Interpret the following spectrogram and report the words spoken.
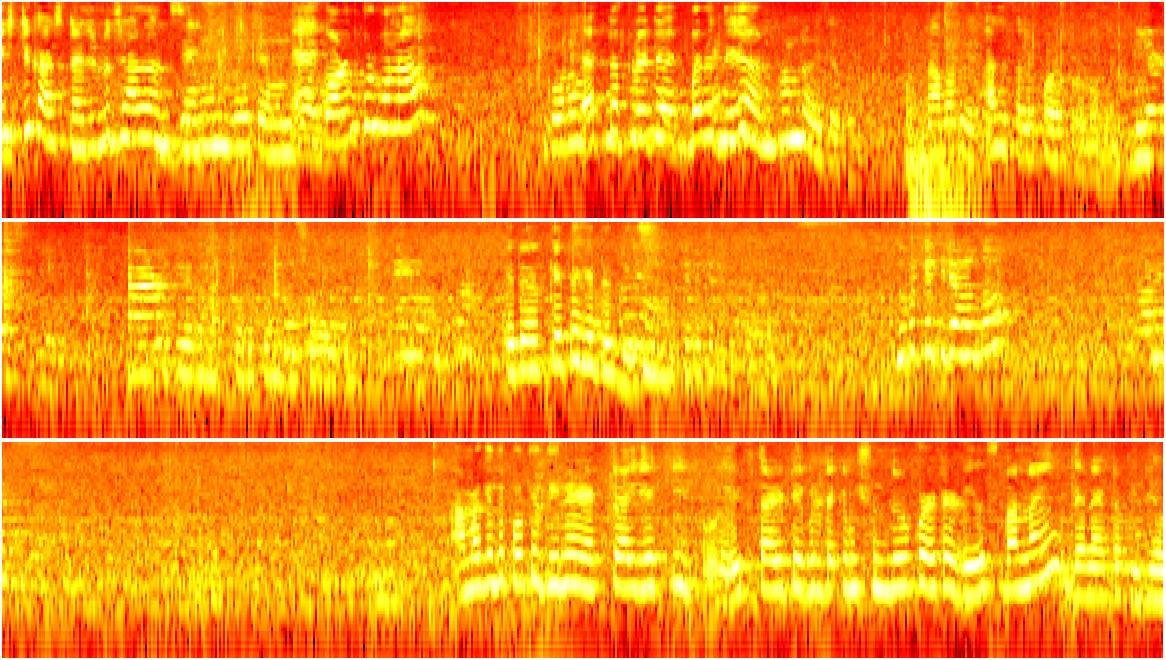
মিষ্টি খাস না এই জন্য ঝাল আনছি। যেমন গো তেমন এই গরম করব না? গরম একটা প্লেটে একবারে দে আর ঠান্ডা হয়ে যাবে। দাবার হয়ে আচ্ছা তাহলে পরে করব। এটা কেটে কেটে দিস। হুম, কেটে কেটে দুপুর কেটে জানো তো? আমার কিন্তু প্রতিদিনের একটা ইয়ে কি, ইফতারি টেবিলটাকে আমি সুন্দর করে একটা রিলস বানাই দেন একটা ভিডিও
